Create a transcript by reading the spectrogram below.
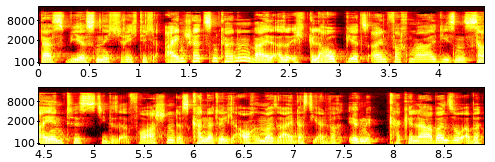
dass wir es nicht richtig einschätzen können, weil, also ich glaube jetzt einfach mal diesen Scientists, die das erforschen, das kann natürlich auch immer sein, dass die einfach irgendeine Kacke labern, so, aber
